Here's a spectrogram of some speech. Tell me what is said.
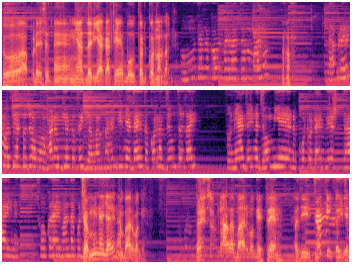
તો આપણે છે ને ત્યાં દરિયા કાંઠે બહુ તડકો ન લાગે. હું તમને કહું મારી વાત તમે માનો. હા. કે આપણે ને અત્યારે તો જો સાડા અગિયાર તો થઈ ગયા અહીંથી ત્યાં જાય તો કલાક જેવું તો જાય. તો ત્યાં જઈને જમીએ અને ખોટો ટાઈમ વેસ્ટ થાય ને છોકરા માંદા પડે જમીને જાય ને બાર વાગે. ફ્રેન્ડ્સ આપણે આવે બાર વાગે ટ્રેન હજી નક્કી કરીએ.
